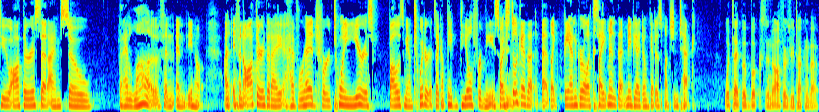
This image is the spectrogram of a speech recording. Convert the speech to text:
to authors that I'm so that I love and and you know uh, if an author that I have read for 20 years follows me on Twitter it's like a big deal for me so I still get that that like fangirl excitement that maybe I don't get as much in tech. What type of books and authors are you talking about?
